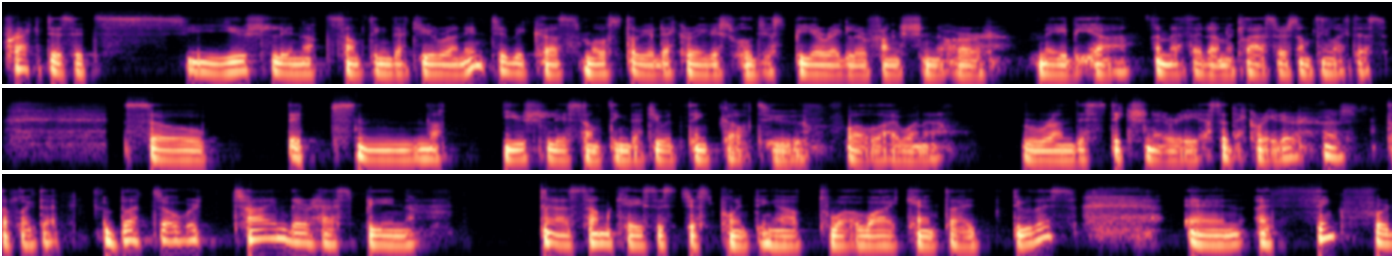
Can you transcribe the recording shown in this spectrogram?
practice, it's usually not something that you run into because most of your decorators will just be a regular function or maybe a, a method on a class or something like this. So it's not usually something that you would think of to, well, I want to run this dictionary as a decorator or stuff like that. But over time, there has been uh, some cases just pointing out why, why can't I do this? And I think for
